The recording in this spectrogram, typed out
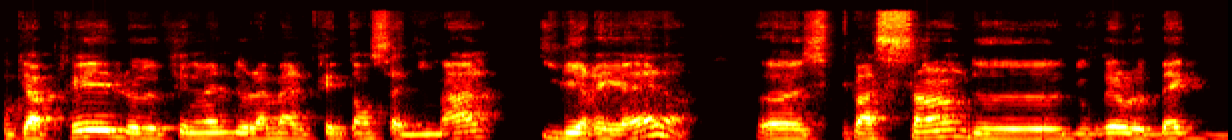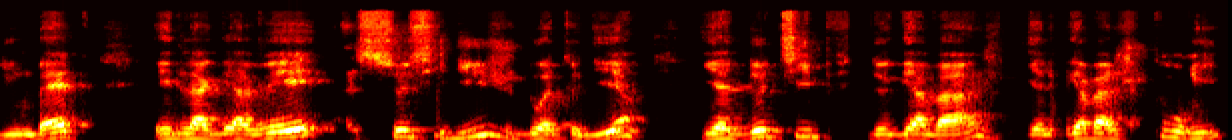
Donc après, le phénomène de la maltraitance animale, il est réel. Euh, c'est pas sain d'ouvrir le bec d'une bête et de la gaver. Ceci dit, je dois te dire, il y a deux types de gavage. Il y a les gavages pourris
